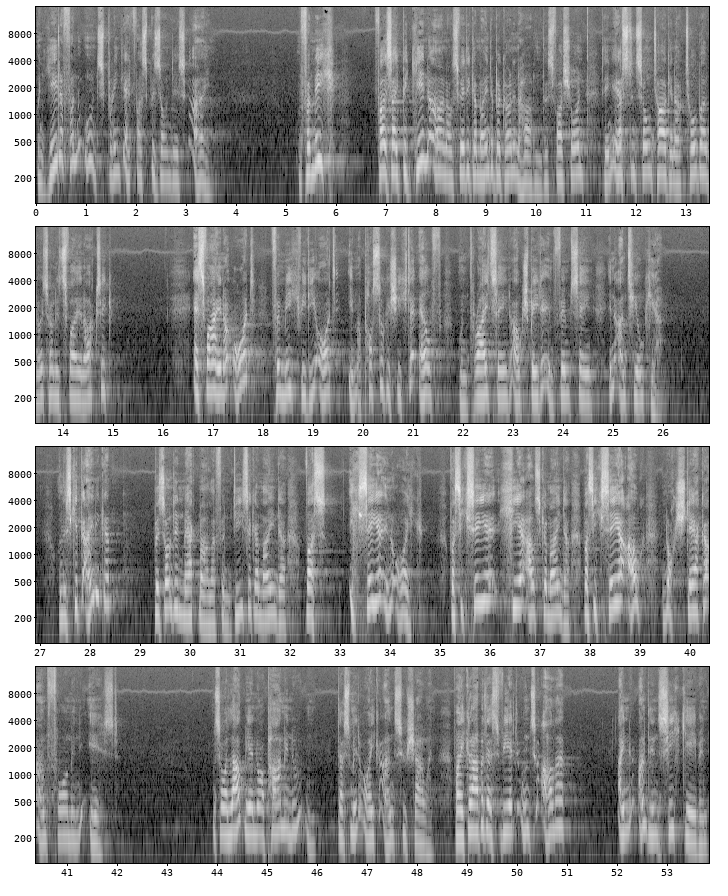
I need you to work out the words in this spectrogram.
Und jeder von uns bringt etwas Besonderes ein. Und für mich, weil seit Beginn an, als wir die Gemeinde begonnen haben, das war schon den ersten Sonntag im Oktober 1982, es war ein Ort für mich wie die Ort im Apostelgeschichte 11 und 13, auch später im 15 in Antiochia. Und es gibt einige besondere Merkmale von dieser Gemeinde, was ich sehe in euch, was ich sehe hier als Gemeinde, was ich sehe auch noch stärker an Formen ist. Und so erlaubt mir nur ein paar Minuten das mit euch anzuschauen. Weil ich glaube, das wird uns alle einen anderen Sicht geben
